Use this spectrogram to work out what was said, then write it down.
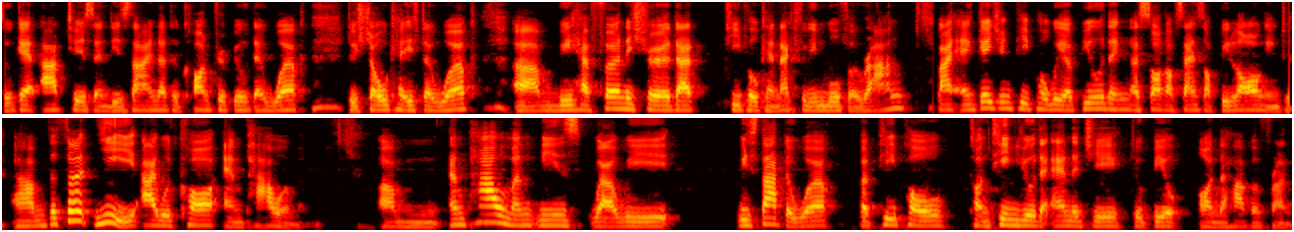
to get artists and designers to contribute their work, to showcase their work, um, we have furniture that people can actually move around. By engaging people, we are building a sort of sense of belonging. To um, the third E, I would call empowerment. Um, empowerment means well, we we start the work, but people continue the energy to build on the harbor front.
